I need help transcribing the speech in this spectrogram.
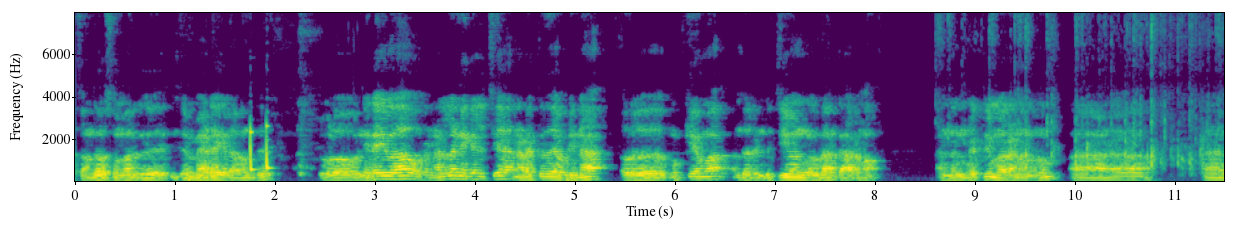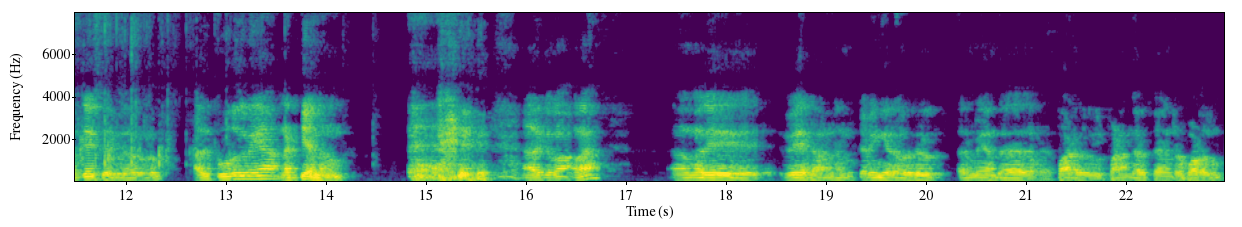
சந்தோஷமாக இருக்குது இந்த மேடைகளை வந்து இவ்வளோ நிறைவாக ஒரு நல்ல நிகழ்ச்சியாக நடக்குது அப்படின்னா ஒரு முக்கியமாக அந்த ரெண்டு ஜீவன்கள் தான் காரணம். அந்த வெற்றிமாறனும் ஆஹ், ஆஹ், விஜய் அவர்களும். அதுக்கு உறுதுணையாக நட்டி அண்ணனும். அதுக்கப்புறம் அவன் அது மாதிரி விவேகானந்தன் கவிஞர் அவர்கள் அருமையாக அந்த பாடல்கள் பணங்கற்க என்ற பாடலும்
